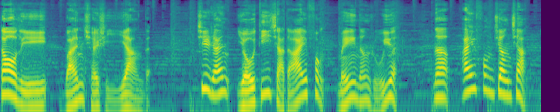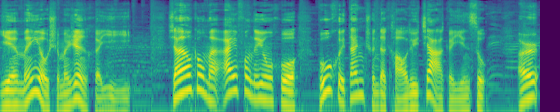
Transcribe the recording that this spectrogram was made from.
道理完全是一样的。既然有低价的 iPhone 没能如愿，那 iPhone 降价也没有什么任何意义。想要购买 iPhone 的用户不会单纯的考虑价格因素，而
